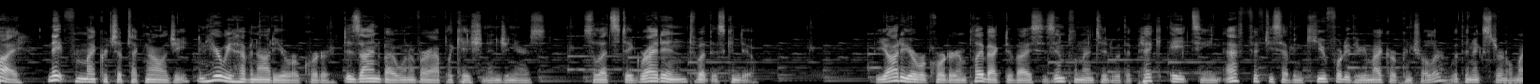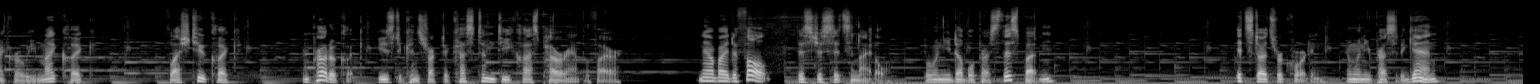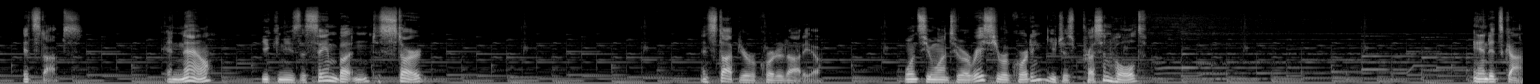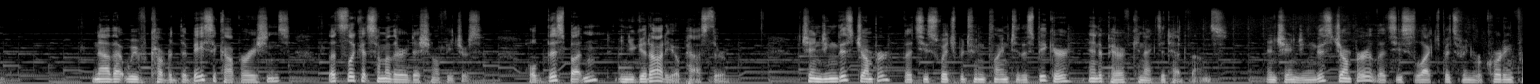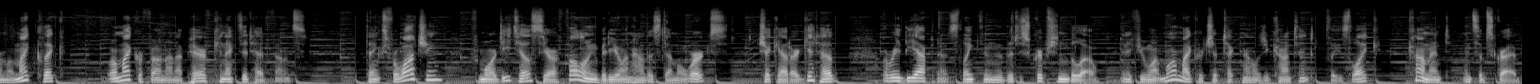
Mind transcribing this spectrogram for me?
Hi, Nate from Microchip Technology, and here we have an audio recorder designed by one of our application engineers. So let's dig right into what this can do. The audio recorder and playback device is implemented with a PIC-18 F57Q43 microcontroller with an external micro E mic click, Flash 2 click, and ProtoClick used to construct a custom D-class power amplifier. Now by default, this just sits in idle, but when you double press this button, it starts recording, and when you press it again, it stops. And now, you can use the same button to start and stop your recorded audio. Once you want to erase your recording, you just press and hold, and it's gone. Now that we've covered the basic operations, let's look at some other additional features. Hold this button and you get audio pass-through. Changing this jumper lets you switch between playing to the speaker and a pair of connected headphones. And changing this jumper lets you select between recording from a mic click or a microphone on a pair of connected headphones. Thanks for watching. For more details, see our following video on how this demo works, check out our GitHub, or read the app notes linked in the description below. And if you want more microchip technology content, please like, comment, and subscribe.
